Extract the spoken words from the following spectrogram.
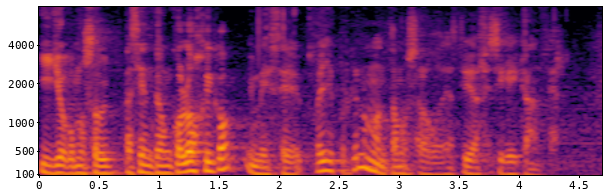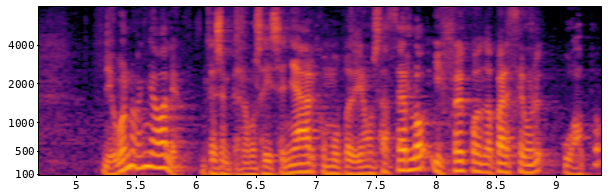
Y yo, como soy paciente oncológico, y me dice, oye, ¿por qué no montamos algo de actividad física y cáncer? Digo, bueno, venga, vale. Entonces empezamos a diseñar cómo podríamos hacerlo y fue cuando aparece un guapo.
